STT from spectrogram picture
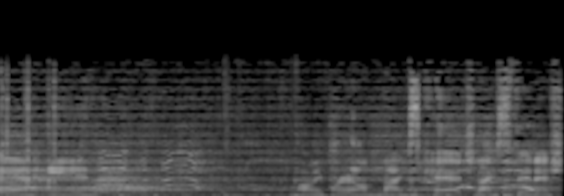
and in. Lonnie Brown, nice catch, nice finish.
